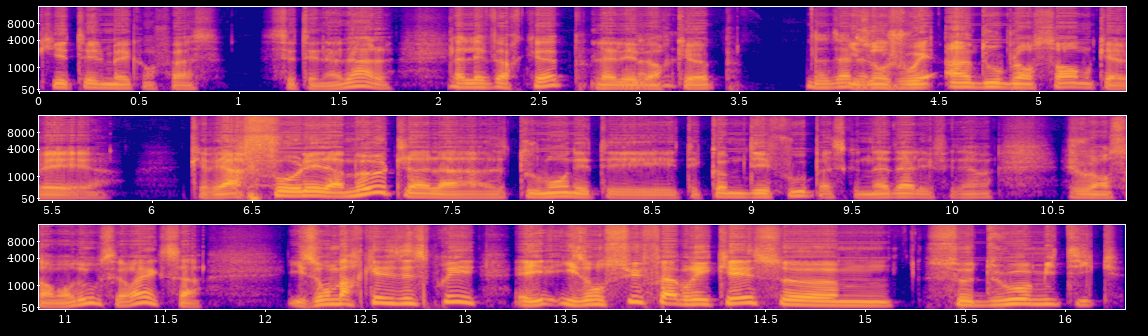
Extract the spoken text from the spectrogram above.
qui était le mec en face? C'était Nadal. La Lever Cup. La Lever. Cup. Nadal Ils a- ont joué un double ensemble qui avait, qui avait affolé la meute. Là. Tout le monde était, était comme des fous parce que Nadal et Federer jouaient ensemble en double. C'est vrai que ça. Ils ont marqué les esprits et ils ont su fabriquer ce, ce duo mythique.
